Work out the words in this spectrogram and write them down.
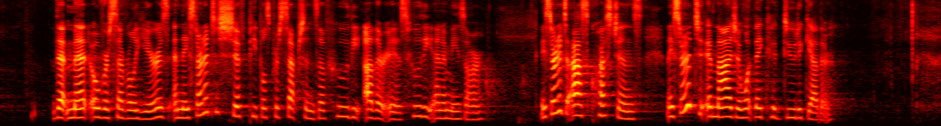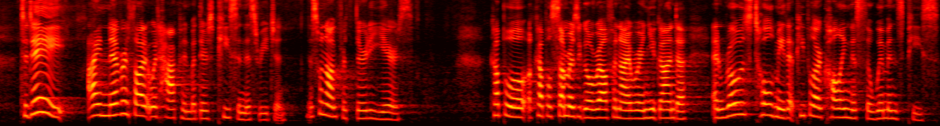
that met over several years, and they started to shift people's perceptions of who the other is, who the enemies are. They started to ask questions, they started to imagine what they could do together. Today, I never thought it would happen, but there's peace in this region. This went on for 30 years. A couple, a couple summers ago, Ralph and I were in Uganda, and Rose told me that people are calling this the women's peace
